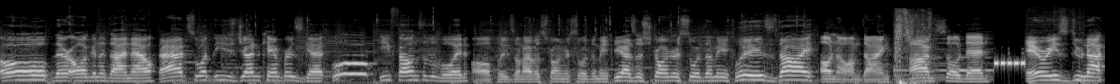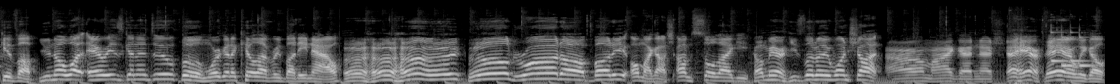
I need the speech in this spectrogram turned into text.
Oh, they're all gonna die now. That's what these gen campers get. Woo! He fell into the void. Oh, please don't have a stronger sword than me. He has a stronger sword than me. Please die. Oh no, I'm dying. I'm so dead. Aries, do not give up. You know what Aery's gonna do? Boom, we're gonna kill everybody now. Hey, hey, hey, build right up, buddy. Oh my gosh, I'm so laggy. Come here, he's literally one shot. Oh my goodness. Hey, here, there we go.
